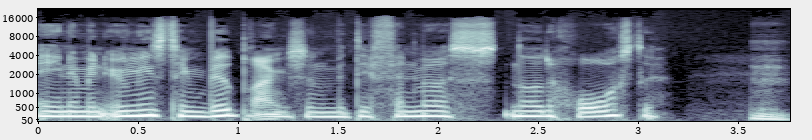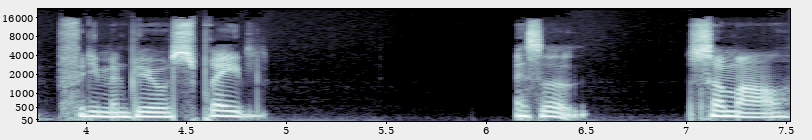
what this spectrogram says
en af mine yndlingsting ved branchen, men det er fandme også noget af det hårdeste. Mm. Fordi man bliver jo spredt altså, så meget.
